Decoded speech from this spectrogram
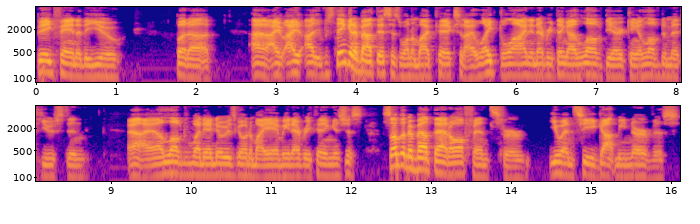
Big fan of the U. But uh, I, I, I was thinking about this as one of my picks, and I liked the line and everything. I loved D'Eriq King. I loved him at Houston. I, I loved when I knew he was going to Miami and everything. It's just something about that offense for UNC got me nervous.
